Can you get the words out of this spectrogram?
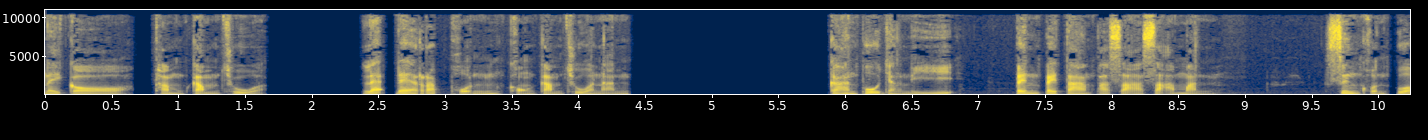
ในกอทำกรรมชั่ว และได้รับผลของกรรมชั่วนั้น การพูดอย่างนี้เป็นไปตามภาษาสามัญซึ่งคนทั่ว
